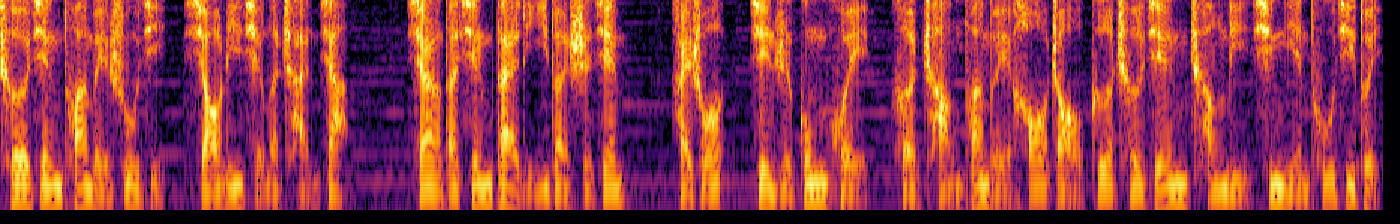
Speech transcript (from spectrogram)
车间团委书记小李请了产假，想让他先代理一段时间。还说近日工会和厂团委号召各车间成立青年突击队，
